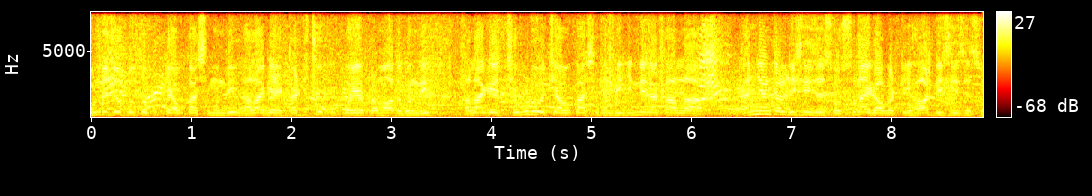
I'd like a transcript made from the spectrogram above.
గుండె జబ్బులతో పుట్టే అవకాశం ఉంది. అలాగే గడ్డి చూపు పోయే ప్రమాదం ఉంది. అలాగే చెవుడు వచ్చే అవకాశం ఉంది. ఇన్ని రకాల కంజెంటల్ డిసీజెస్ వస్తున్నాయి కాబట్టి హార్ట్ డిసీజెస్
